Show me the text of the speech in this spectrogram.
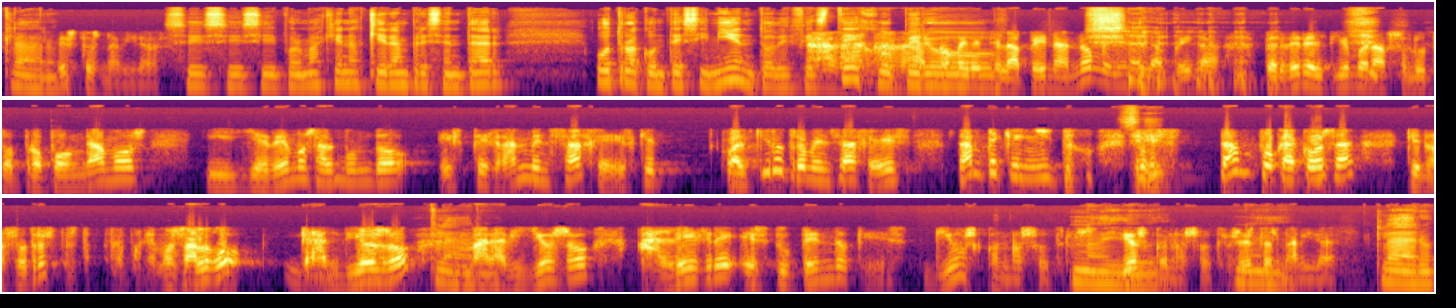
Claro. Esto es Navidad. Sí, sí, sí. Por más que nos quieran presentar otro acontecimiento de festejo, pero... No merece la pena, no merece la pena perder el tiempo en absoluto. Propongamos y llevemos al mundo este gran mensaje. Es que cualquier otro mensaje es tan pequeñito, es tan poca cosa que nosotros pues, proponemos algo grandioso, maravilloso, alegre, estupendo, que es Dios con nosotros. Dios con nosotros. Esto es Navidad. Claro.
